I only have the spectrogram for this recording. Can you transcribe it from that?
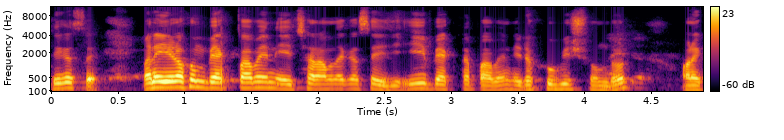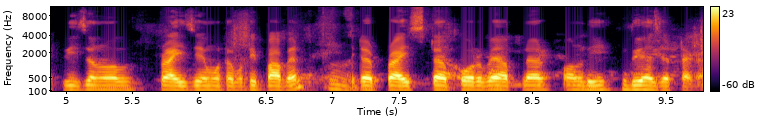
ঠিক আছে? মানে এরকম ব্যাগ পাবেন এছাড়া আমাদের কাছে এই যে এই ব্যাগটা পাবেন এটা খুবই সুন্দর। অনেক রিজনেবল প্রাইসে মোটামুটি পাবেন। এটার প্রাইসটা পড়বে আপনার অনলি দুই হাজার টাকা।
